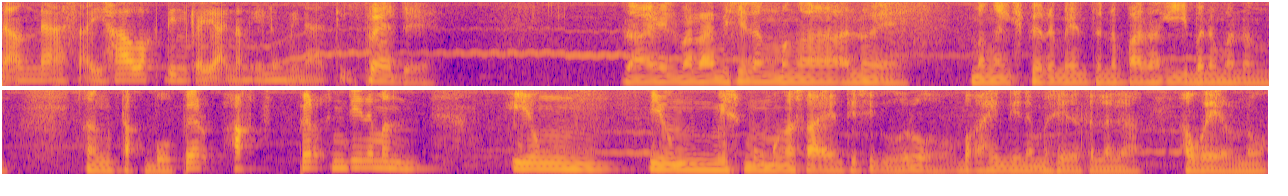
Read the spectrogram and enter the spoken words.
na ang NASA ay hawak din kaya ng Illuminati? Pwede. Dahil marami silang mga ano eh, mga eksperimento na parang iiba naman ang ang takbo. Pero act- pero hindi naman yung yung mismong mga scientist siguro, baka hindi naman sila talaga aware, no?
